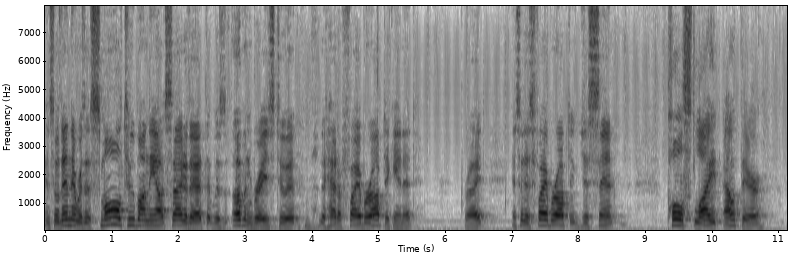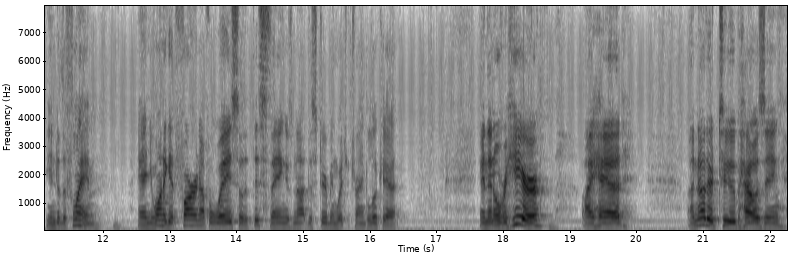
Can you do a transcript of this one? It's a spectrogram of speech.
And so then there was a small tube on the outside of that that was oven brazed to it that had a fiber optic in it, right? And so this fiber optic just sent pulsed light out there into the flame. And you want to get far enough away so that this thing is not disturbing what you're trying to look at. And then over here, I had another tube housing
